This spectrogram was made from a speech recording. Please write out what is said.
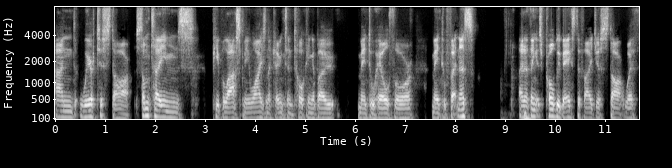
And where to start? Sometimes people ask me, why is an accountant talking about mental health or mental fitness? And I think it's probably best if I just start with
